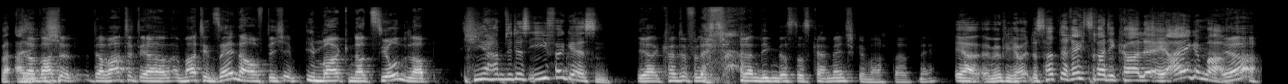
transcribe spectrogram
Also Da wartet, da wartet der Martin Sellner auf dich im Imagination Lab. hier haben sie das I vergessen. Ja, könnte vielleicht daran liegen, dass das kein Mensch gemacht hat. Ne? Ja, äh, möglicherweise. Das hat eine rechtsradikale AI gemacht. Ja.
